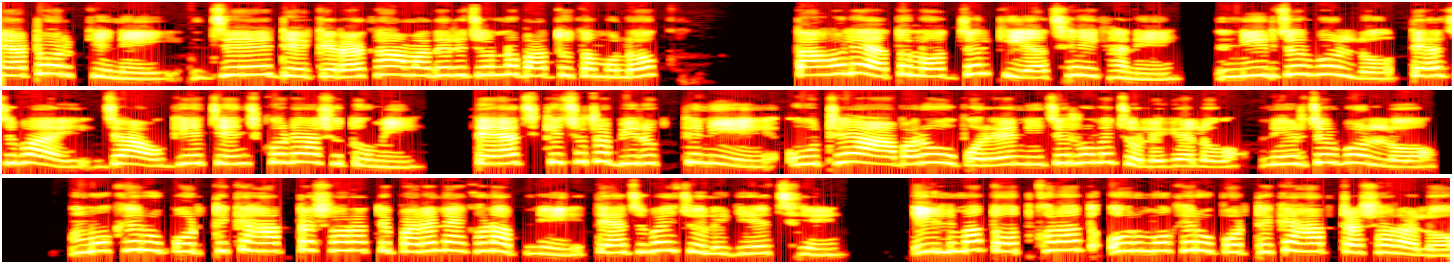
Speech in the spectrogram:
নেটওয়ার্কই নেই। যে ডেকে রাখা আমাদের জন্য বাধ্যতামূলক। তাহলে এত লজ্জার কি আছে এখানে? নির্জর বলল, তেজ ভাই, যাও, গিয়ে চেঞ্জ করে আসো তুমি। তেজ কিছুটা বিরক্তি নিয়ে উঠে আবারও উপরে নিজের রুমে চলে গেল। নির্জর বলল, মুখের উপর থেকে হাতটা সরাতে পারেন এখন আপনি। তেজ ভাই চলে গিয়েছে। ইলমা তৎক্ষণাৎ ওর মুখের উপর থেকে হাতটা সরালো।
